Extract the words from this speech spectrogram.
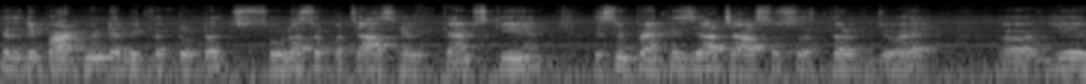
हेल्थ डिपार्टमेंट ने अभी तक टोटल 1650 हेल्थ कैंप्स किए हैं, जिसमें पैंतीस हज़ार चार सौ सत्तर जो है ये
